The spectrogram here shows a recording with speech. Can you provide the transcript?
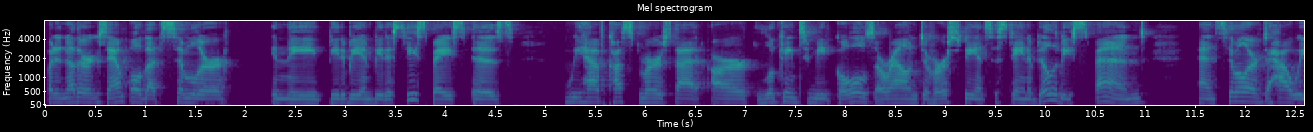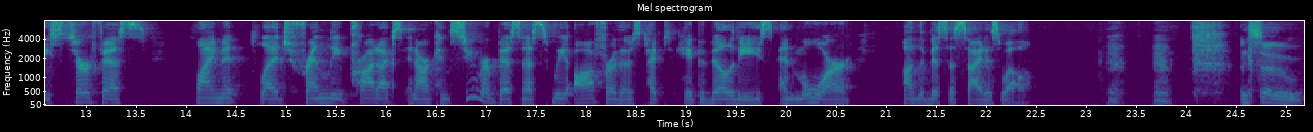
But another example that's similar in the B2B and B2C space is we have customers that are looking to meet goals around diversity and sustainability spend. And similar to how we surface climate pledge friendly products in our consumer business, we offer those types of capabilities and more on the business side as well. Yeah, yeah. And so,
